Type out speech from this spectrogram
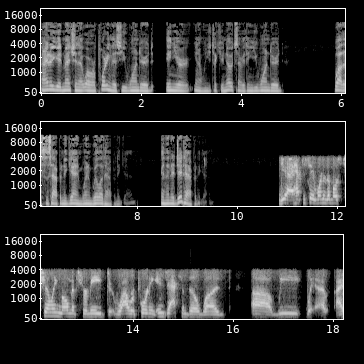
I know you had mentioned that while reporting this, you wondered in your, you know, when you took your notes and everything, you wondered, wow, this has happened again. When will it happen again? And then it did happen again. Yeah, I have to say one of the most chilling moments for me to, while reporting in Jacksonville was uh, we. we uh, I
